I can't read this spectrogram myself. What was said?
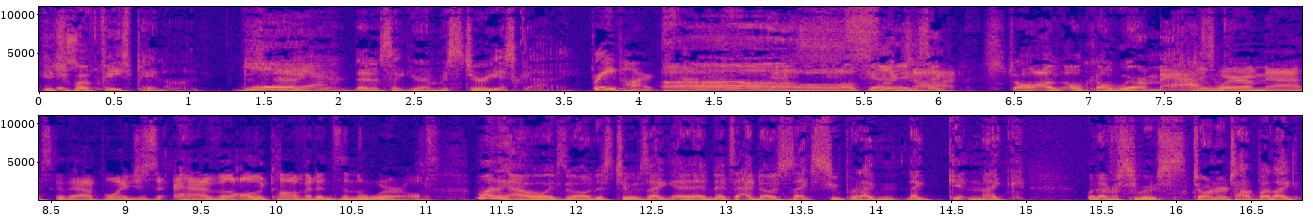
You should put face paint on. Just Yeah. like, then it's like you're a mysterious guy. Braveheart. Oh, okay. Yes. Just like, oh, I'll, I'll- I'll wear a mask. And wear a mask at that point. Just have all the confidence in the world. One thing I always noticed too is like, and and it's, I know it's like super, like like getting like whatever super stoner talk, but like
